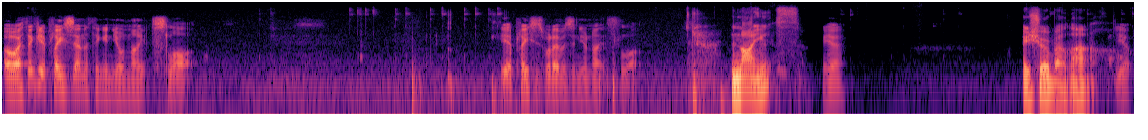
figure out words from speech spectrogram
Oh, I think it places anything in your ninth slot. Yeah, places whatever's in your ninth slot. Ninth. Yeah. Are you sure about that? Yep.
